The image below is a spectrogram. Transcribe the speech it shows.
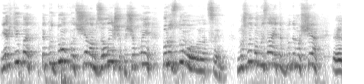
Я хотів би таку думку ще нам залишити, щоб ми пороздумували над цим. Можливо, ми знаєте, будемо ще е,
